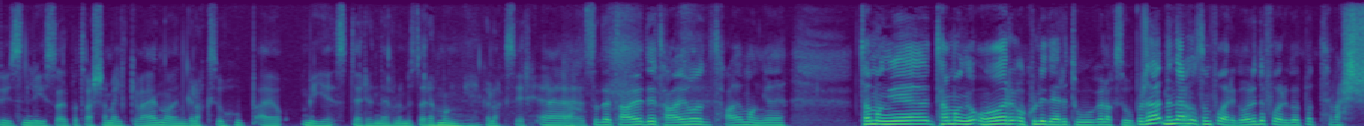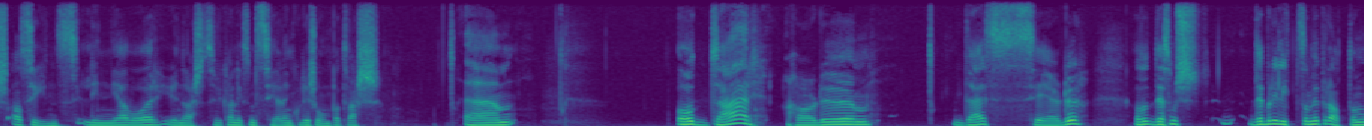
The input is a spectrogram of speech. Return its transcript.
000 lysår på tvers av Melkeveien, og en galaksehop er jo mye større enn det, for den består av mange galakser. Eh, Ja. Så det tar jo, det tar jo, tar jo mange tar mange, tar mange år å kollidere to galaksehoper. Men det er Ja. noe som foregår, og det foregår på tvers av synslinja vår i universet, så vi kan liksom se den kollisjonen på tvers. Um, og der har du Der ser du altså det, som, det blir litt som vi pratet om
